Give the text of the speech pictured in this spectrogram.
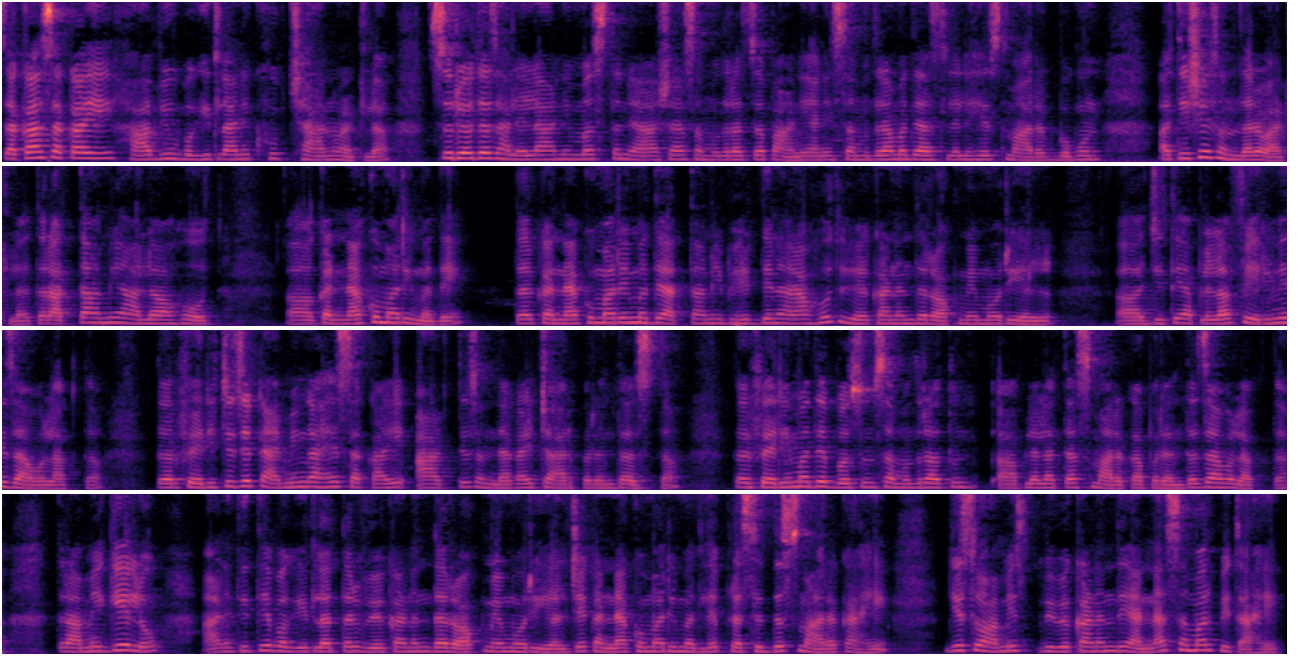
सकाळ सकाळी हा व्ह्यू बघितला आणि खूप छान वाटलं. सूर्योदय झालेला आणि मस्त निळाशा समुद्राचं पाणी आणि समुद्रामध्ये असलेले हे स्मारक बघून अतिशय सुंदर वाटलं. तर आत्ता आम्ही आलो आहोत कन्याकुमारीमध्ये. तर कन्याकुमारीमध्ये आत्ता आम्ही भेट देणार आहोत विवेकानंद रॉक मेमोरियल जिथे आपल्याला फेरीने जावं लागतं. तर फेरीचे जे टायमिंग आहे सकाळी आठ ते संध्याकाळी चारपर्यंत असतं. तर फेरीमध्ये बसून समुद्रातून आपल्याला त्या स्मारकापर्यंत जावं लागतं. तर आम्ही गेलो आणि तिथे बघितलं तर विवेकानंद रॉक मेमोरियल जे कन्याकुमारीमधले प्रसिद्ध स्मारक आहे जे स्वामी विवेकानंद यांना समर्पित आहे.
